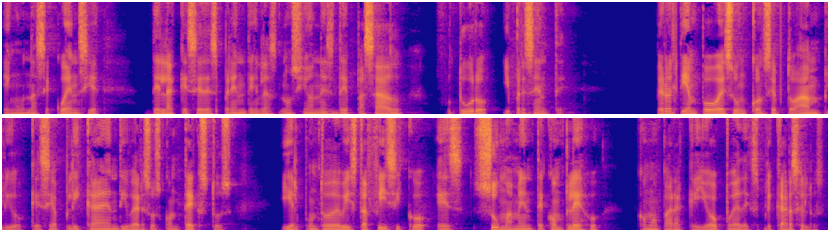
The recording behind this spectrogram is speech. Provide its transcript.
en una secuencia de la que se desprenden las nociones de pasado, futuro y presente. Pero el tiempo es un concepto amplio que se aplica en diversos contextos, y el punto de vista físico es sumamente complejo como para que yo pueda explicárselos.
